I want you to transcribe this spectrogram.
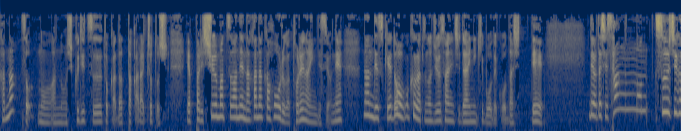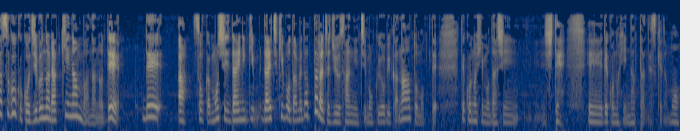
かな？そ、の、あの、祝日とかだったから、ちょっとやっぱり週末はね、なかなかホールが取れないんですよね。なんですけど、9月の13日第2希望でこう出して、で、私3の数字がすごくこう自分のラッキーナンバーなので、で、あ、そうか、もし第二希、第一希望ダメだったら、じゃあ13日木曜日かなと思って、で、この日も打診して、えー、で、この日になったんですけども、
